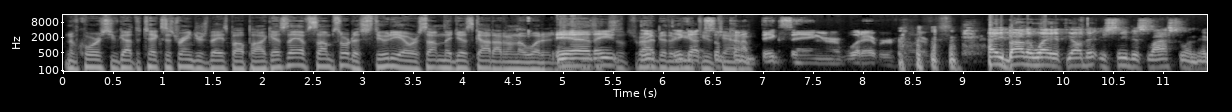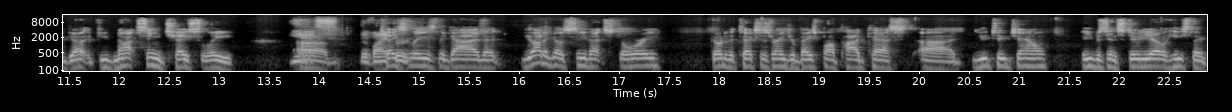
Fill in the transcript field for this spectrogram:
And of course, you've got the Texas Rangers baseball podcast. They have some sort of studio or something they just got. I don't know what it is. Yeah, they subscribe they, to their they YouTube got some channel. kind of big thing or whatever. whatever. Hey, by the way, if y'all didn't see this last one, if, y'all, if you've not seen Chase Lee, yes, the Viper. Chase Lee's the guy that you ought to go see that story. Go to the Texas Ranger Baseball Podcast uh, YouTube channel. He was in studio. He's the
